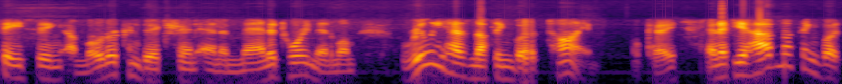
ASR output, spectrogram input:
facing a murder conviction and a mandatory minimum really has nothing but time. Okay. And if you have nothing but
